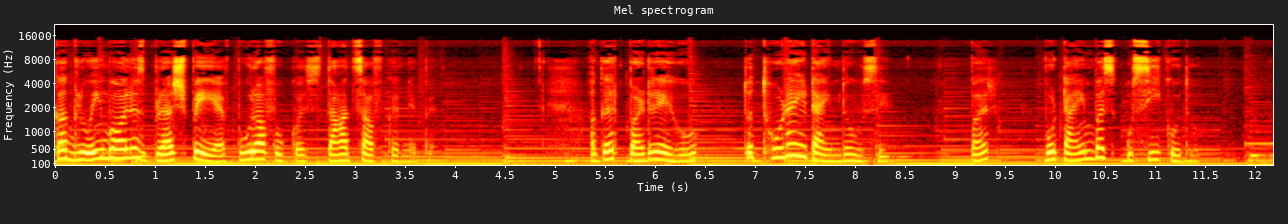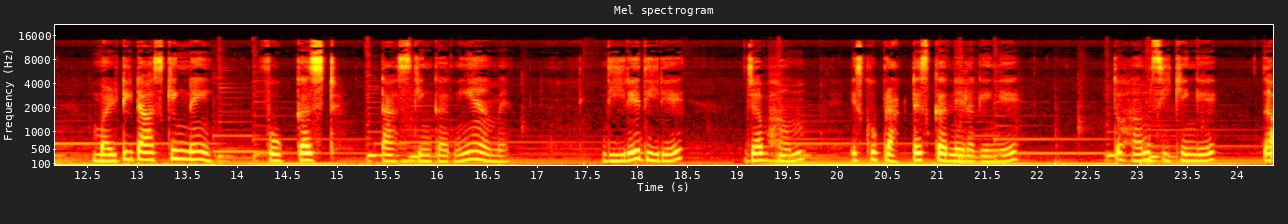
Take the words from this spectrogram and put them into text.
का ग्लोइंग बॉल इस ब्रश पे है पूरा फोकस दांत साफ़ करने पे। अगर पढ़ रहे हो तो थोड़ा ही टाइम दो उसे, पर वो टाइम बस उसी को दो। मल्टीटास्किंग नहीं फोकस्ड टास्किंग करनी है हमें। धीरे धीरे जब हम इसको प्रैक्टिस करने लगेंगे तो हम सीखेंगे द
